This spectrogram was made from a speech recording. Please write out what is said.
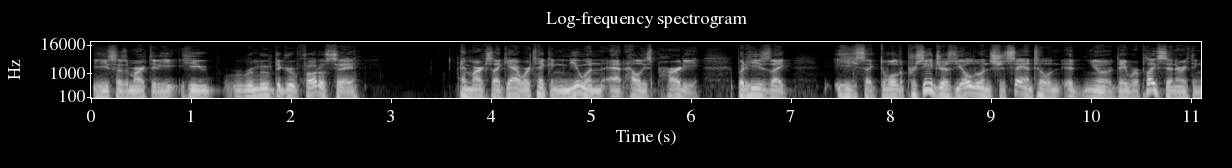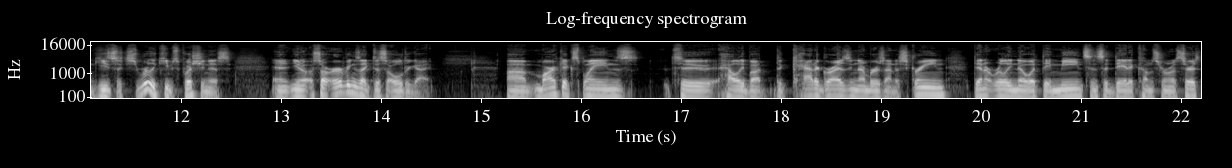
he says Mark that he he removed the group photos today. And Mark's like, yeah, we're taking a new one at Helly's party. But he's like, he's like, well, the procedures, the old ones should say until it, you know they replace it and everything. He's like, really keeps pushing this, and you know, so Irving's like this older guy. Um, Mark explains to Helly about the categorizing numbers on a screen. They don't really know what they mean since the data comes from upstairs.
